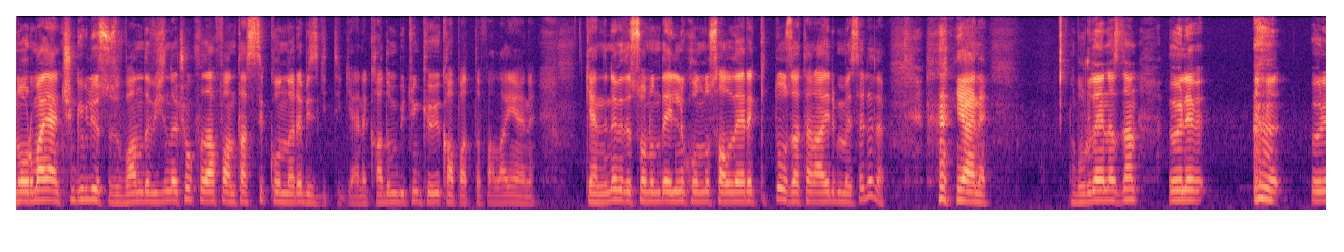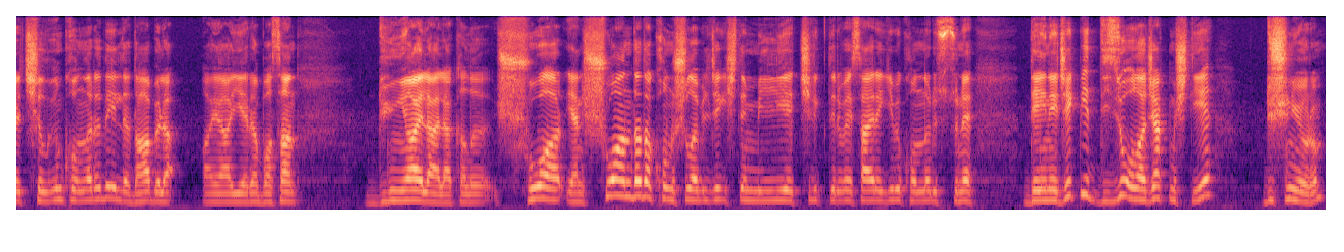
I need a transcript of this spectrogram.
normal yani çünkü biliyorsunuz WandaVision'da çok daha fantastik konulara biz gittik. Yani kadın bütün köyü kapattı falan yani. Kendine ve de sonunda elini kolunu sallayarak gitti. O zaten ayrı bir mesele de. yani burada en azından öyle öyle çılgın konulara değil de daha böyle ayağı yere basan dünya ile alakalı şu an yani şu anda da konuşulabilecek işte milliyetçiliktir vesaire gibi konular üstüne değinecek bir dizi olacakmış diye düşünüyorum.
